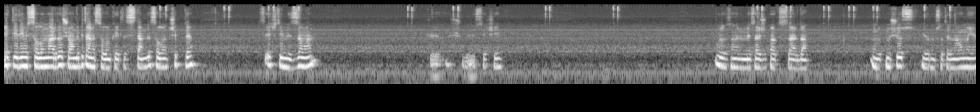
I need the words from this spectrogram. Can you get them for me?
Eklediğimiz salonlarda şu anda bir tane salon kayıtlı sistemde. Salon çıktı. Seçtiğimiz zaman şöyle şu günü seçeyim. Burada sanırım mesaj box'lardan unutmuşuz yorum satırını almayı.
